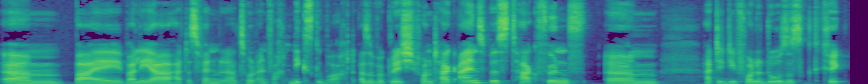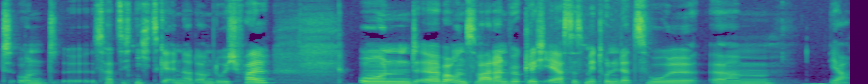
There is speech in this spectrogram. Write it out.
Ähm, bei Valea hat das Fenbendazol einfach nichts gebracht. Also wirklich von Tag 1 bis Tag 5 ähm, hat die die volle Dosis gekriegt und äh, es hat sich nichts geändert am Durchfall. Und äh, bei uns war dann wirklich erstes Metronidazol, ähm, ja,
